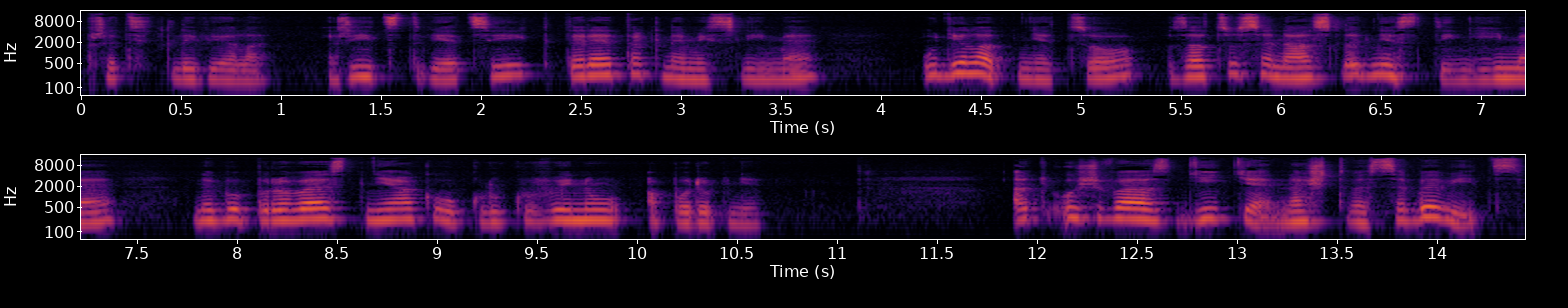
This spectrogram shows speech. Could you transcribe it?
přecitlivěle, říct věci, které tak nemyslíme, udělat něco, za co se následně stydíme, nebo provést nějakou klukovinu a podobně. Ať už vás dítě naštve sebe víc,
